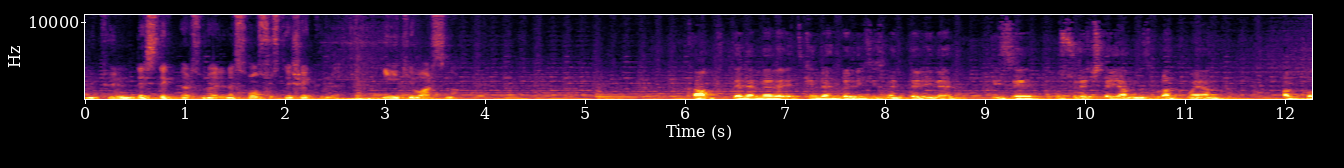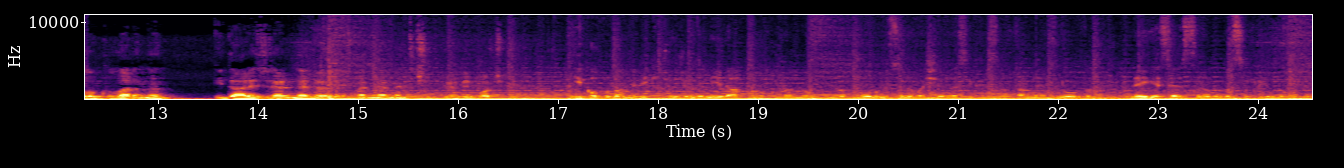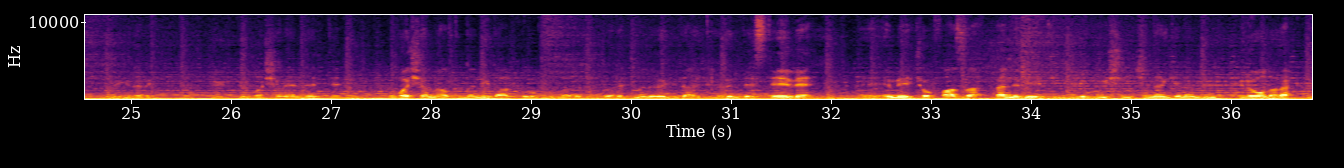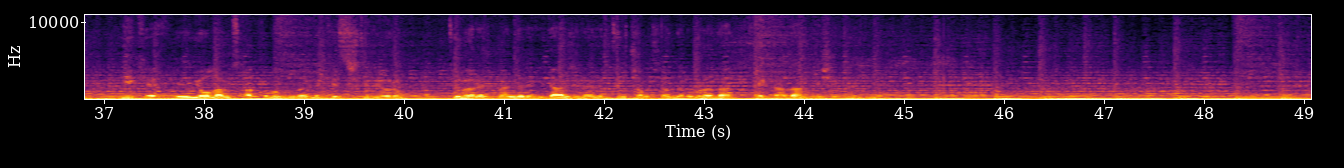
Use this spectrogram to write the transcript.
bütün destek personeline sonsuz teşekkürler. İyi ki varsın Akkol. Kamp, deneme ve etkin rehberlik hizmetleriyle bizi bu süreçte yalnız bırakmayan Akkol okullarının idarecilerine ve öğretmenlerine teşekkür bir borç biliyorum. İlkokuldan beri iki çocuğum da Niğde Akıl Okulları'nda okuyor. Oğlum bu sene başarıyla 8. sınıftan mezun oldu. LGS sınavında 0.29 üstüne girerek büyük bir başarı elde etti. Bu başarının altında Niğde Akıl Okulları, öğretmenler ve idarecilerin desteği ve e, emeği çok fazla. Ben de bir eğitimciyim. Bu işin içinden gelen bir biri olarak iyi ki e, yollarımız akıl okullarıyla kesişti diyorum. Tüm öğretmenlere, idarecilere tüm çalışanlara buradan tekrardan teşekkür ediyorum.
